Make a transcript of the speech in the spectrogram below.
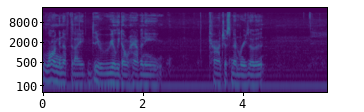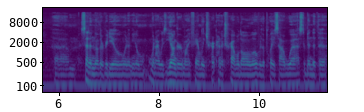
Long enough that I really don't have any conscious memories of it. Um, said another video when you know when I was younger, my family kind of traveled all over the place out west. I've been to the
